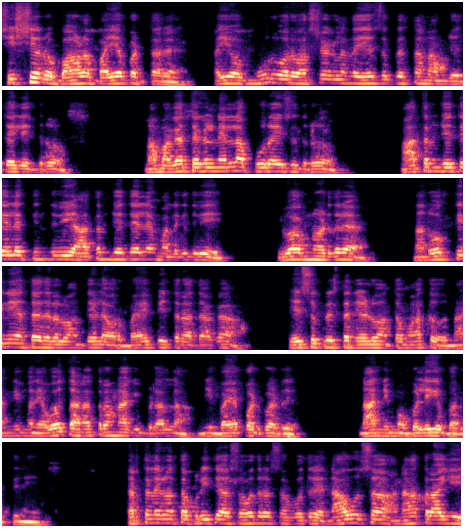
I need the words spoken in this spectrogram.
ಶಿಷ್ಯರು ಬಹಳ ಭಯ ಪಡ್ತಾರೆ ಅಯ್ಯೋ, ಮೂರುವರೆ ವರ್ಷಗಳಿಂದ ಯೇಸು ಕ್ರಿಸ್ತ ನಮ್ ಜೊತೆಲಿ ಇದ್ರು. ನಮ್ಮ ಅಗತ್ಯಗಳನ್ನೆಲ್ಲ ಪೂರೈಸಿದ್ರು. ಆತನ ಜೊತೆಯಲ್ಲೇ ತಿಂದ್ವಿ, ಆತನ ಜೊತೆಯಲ್ಲೇ ಮಲಗಿದ್ವಿ. ಇವಾಗ ನೋಡಿದ್ರೆ, ನಾನು ಹೋಗ್ತೀನಿ ಅಂತ ಇದ್ರಲ್ವ? ಅಂತೇಳಿ ಅವ್ರ ಭಯಭೀತರಾದಾಗ ಯೇಸು ಕ್ರಿಸ್ತನ್ ಹೇಳುವಂತ ಮಾತು, ನಾನ್ ನಿಮ್ಮನ್ನ ಯಾವತ್ತು ಅನತ್ರನಾಗಿ ಬಿಡಲ್ಲ, ನೀವ್ ಭಯ ಪಡ್ಬೇಡ್ರಿ ನಾನ್ ನಿಮ್ಮ ಬಳಿಗೆ ಬರ್ತೀನಿ. ಕರ್ತನಲ್ಲಿರುವಂತ ಪ್ರೀತಿಯ ಸಹೋದರ ಸಹೋದರಿ, ನಾವು ಸಹ ಅನಾಥರಾಗಿ,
